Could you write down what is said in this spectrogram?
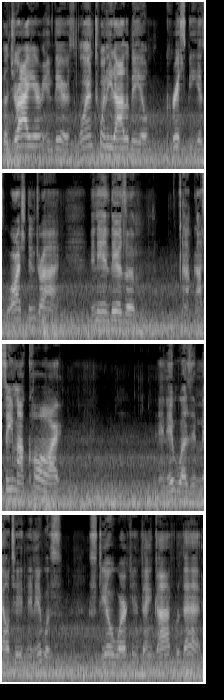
the dryer and there's one $20 bill, crispy. It's washed and dried. And then there's a I, I see my card and it wasn't melted and it was still working. Thank God for that. A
